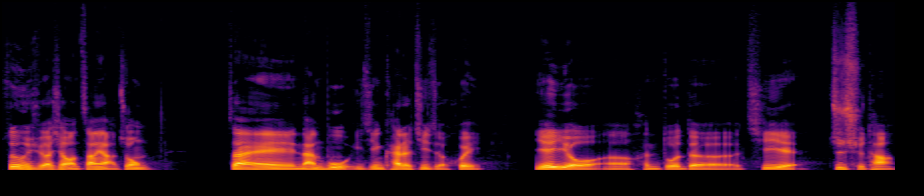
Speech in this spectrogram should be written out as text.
孙文学校校长张亚中在南部已经开了记者会，也有呃很多的企业支持他。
